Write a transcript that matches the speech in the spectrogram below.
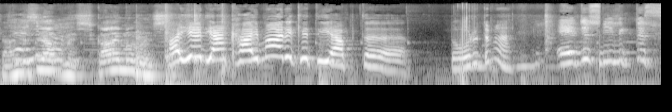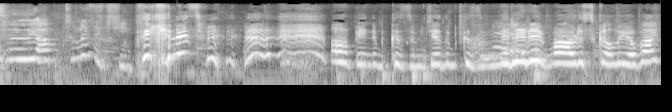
Kendisi yapmış, kaymamış. Hayır yani kayma hareketi yaptın. Doğru değil mi? Evde birlikte suyu yaptığımız için. İkiniz mi? ah benim kızım canım kızım nelere maruz kalıyor bak.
